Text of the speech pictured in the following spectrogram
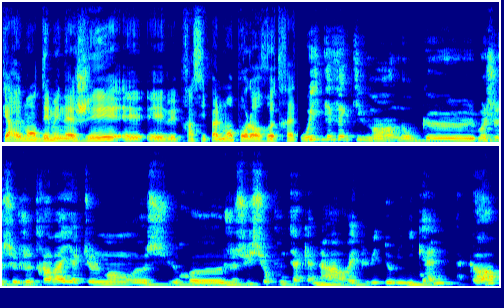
carrément déménager, et, principalement pour leur retraite. Oui, effectivement. Donc, euh, moi, je, travaille actuellement euh, sur, je suis sur Punta Cana, en République dominicaine, d'accord,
